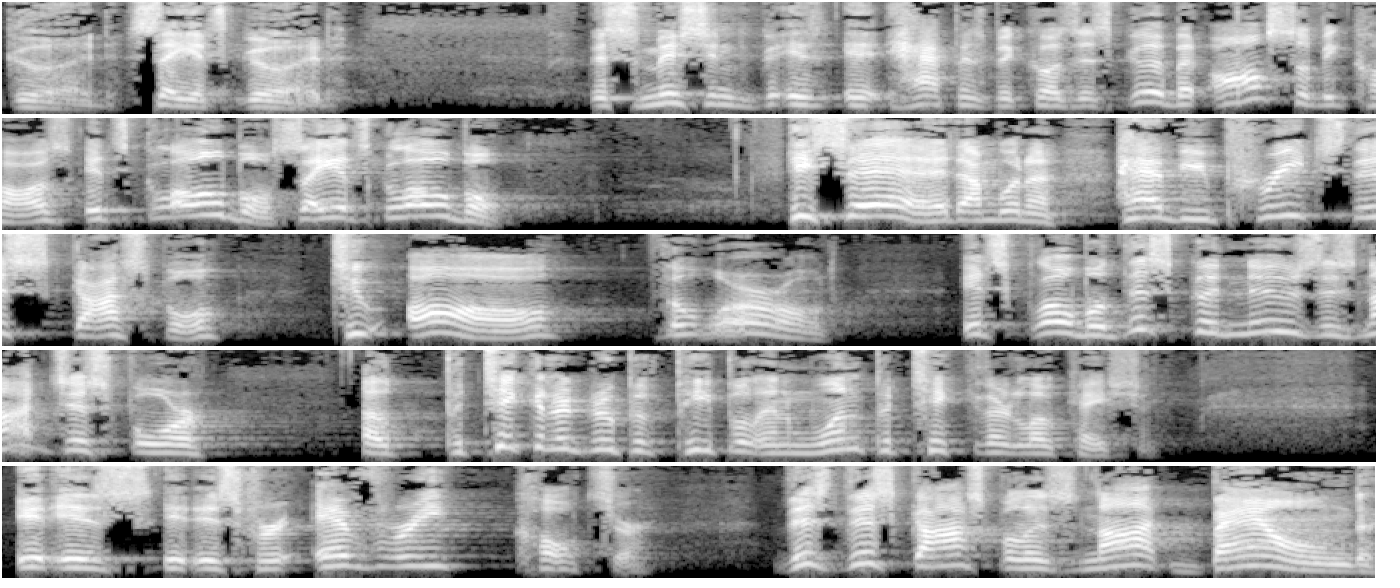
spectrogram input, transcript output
good. Say it's good. This mission it happens because it's good, but also because it's global. Say it's global. He said, I'm going to have you preach this gospel to all the world. It's global. This good news is not just for a particular group of people in one particular location. It is, it is for every culture. This, this gospel is not bound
